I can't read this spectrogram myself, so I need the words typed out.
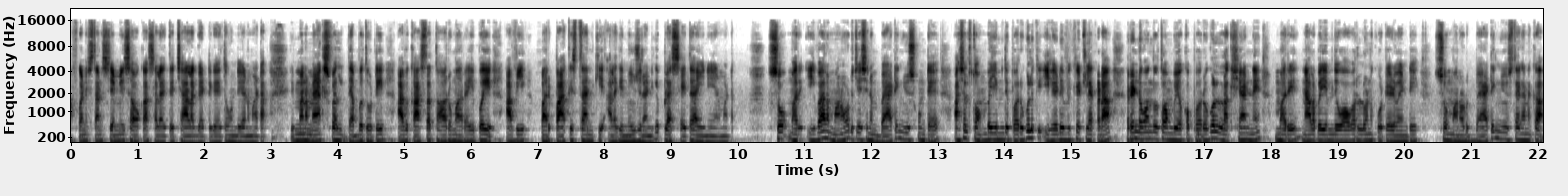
ఆఫ్ఘనిస్తాన్ సెమీస్ అవకాశాలు అయితే చాలా గట్టిగా అయితే ఉండి అనమాట మన మ్యాక్స్వెల్ దెబ్బతోటి అవి కాస్త తారుమారు అయిపోయి అవి మరి పాకిస్తాన్కి అలాగే న్యూజిలాండ్కి ప్లస్ అయితే అయినాయి అనమాట సో మరి ఇవాళ మనోడు చేసిన బ్యాటింగ్ చూసుకుంటే అసలు తొంభై ఎనిమిది పరుగులకి ఏడు వికెట్లు ఎక్కడ? రెండు వందల తొంభై ఒక్క పరుగుల లక్ష్యాన్ని మరి నలభై ఎనిమిది ఓవర్లోనే కొట్టేయడం ఏంటి? సో మనోడు బ్యాటింగ్ చూస్తే కనుక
